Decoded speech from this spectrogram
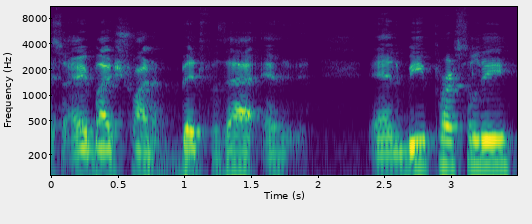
so everybody's trying to bid for that and and me personally,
